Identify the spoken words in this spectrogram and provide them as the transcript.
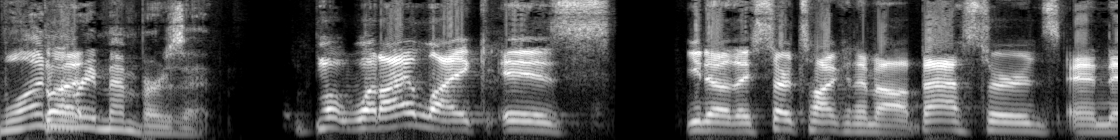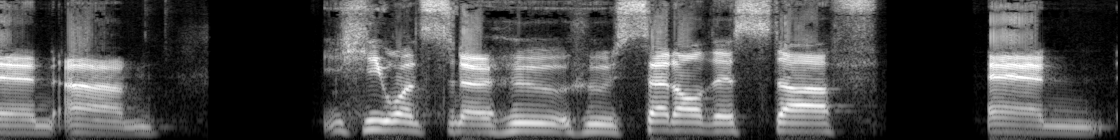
one but, remembers it. But what I like is, you know, they start talking about bastards, and then um, he wants to know who who said all this stuff. And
